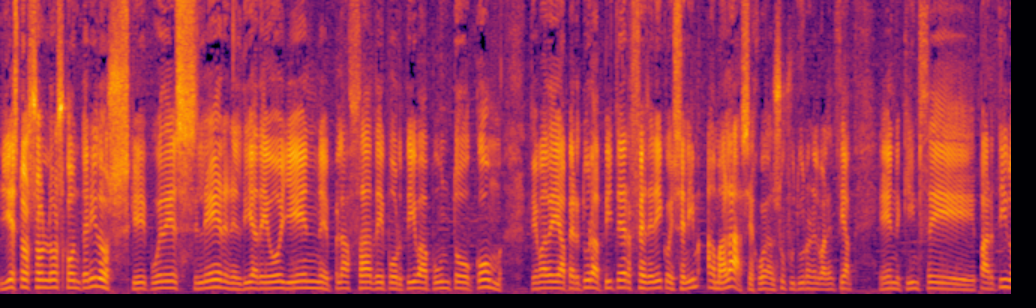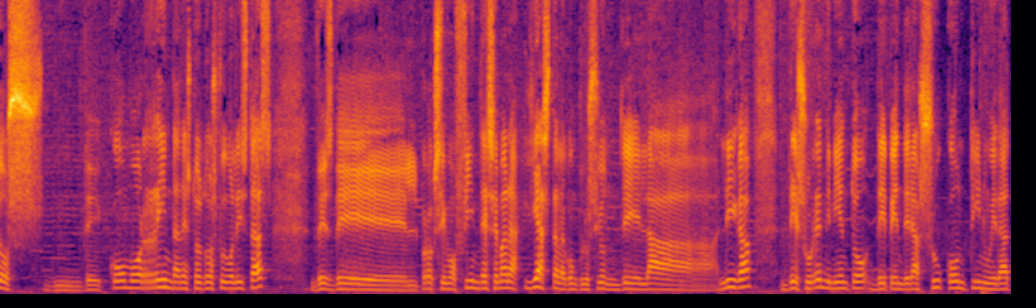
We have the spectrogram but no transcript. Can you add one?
Y estos son los contenidos que puedes leer en el día de hoy en plazadeportiva.com. Tema de apertura, Peter, Federico y Selim Amalá se juegan su futuro en el Valencia en 15 partidos. De cómo rindan estos dos futbolistas desde el próximo fin de semana y hasta la conclusión de la liga, de su rendimiento dependerá su continuidad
